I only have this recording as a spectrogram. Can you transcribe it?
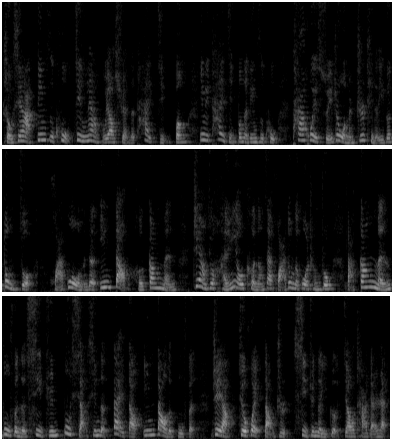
首先啊，丁字裤尽量不要选的太紧绷，因为太紧绷的丁字裤，它会随着我们肢体的一个动作。划过我们的阴道和肛门，这样就很有可能在滑动的过程中，把肛门部分的细菌不小心的带到阴道的部分，这样就会导致细菌的一个交叉感染。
